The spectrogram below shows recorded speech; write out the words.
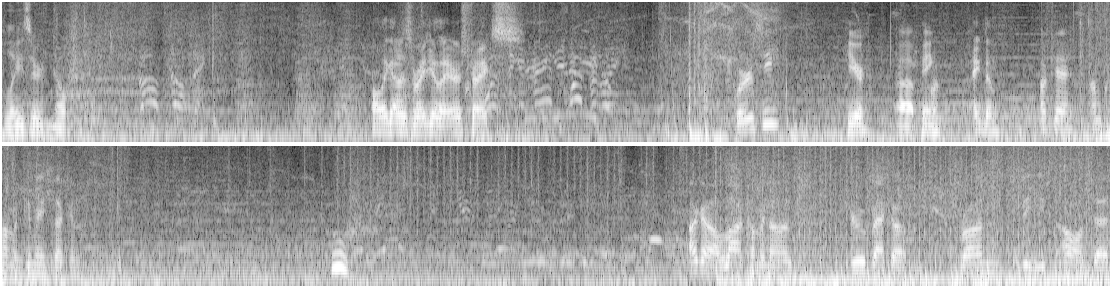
Have laser? Nope. All I got is regular airstrikes. Where is he? Here, uh, ping. Hanged him. Okay, I'm coming. Give me a second. Whew. I got a lot coming on. Drew, back up. Run to the east. Oh, I'm dead.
